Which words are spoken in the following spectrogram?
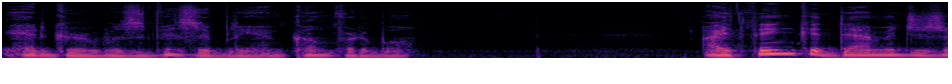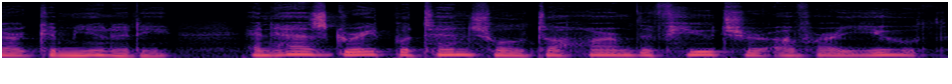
Edgar was visibly uncomfortable. I think it damages our community and has great potential to harm the future of our youth,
